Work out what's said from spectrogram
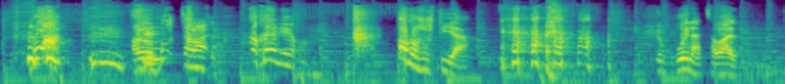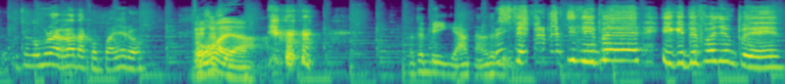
¡Buah! A los dos, chaval. puto genio. ¡Vamos, hostia! ¡Qué buena, chaval! Escucha como unas ratas, compañero. Toma ya. No te piques, anda, no te piques. Vente, participe y que te falle un pen.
